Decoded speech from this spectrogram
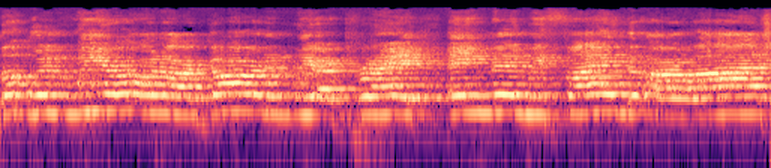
But when we are on our guard and we are praying, amen, we find that our lives,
